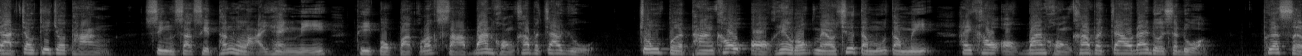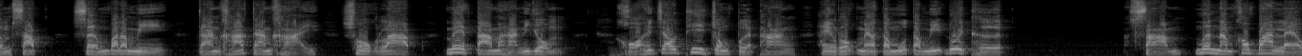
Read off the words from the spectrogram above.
ญาตเจ้าที่เจ้าทาง สิ่งศักดิ์สิทธิ์ทั้งหลายแห่งนี้ที่ปกปักรักษาบ้านของข้าพเจ้าอยู่ จงเปิดทางเข้าออกให้รกแมวชื่อตะมุตะมิ ให้เข้าออกบ้านของข้าพเจ้าได้โดยสะดวก เพื่อเสริมทรัพย์ เสริมบารมี การค้าการขาย โชคลาภเมตตามหานิยม ขอให้เจ้าที่จงเปิดทาง ให้รกแมวตะมุตะมิด้วยเถิด 3. เมื่อนำเข้าบ้านแล้ว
